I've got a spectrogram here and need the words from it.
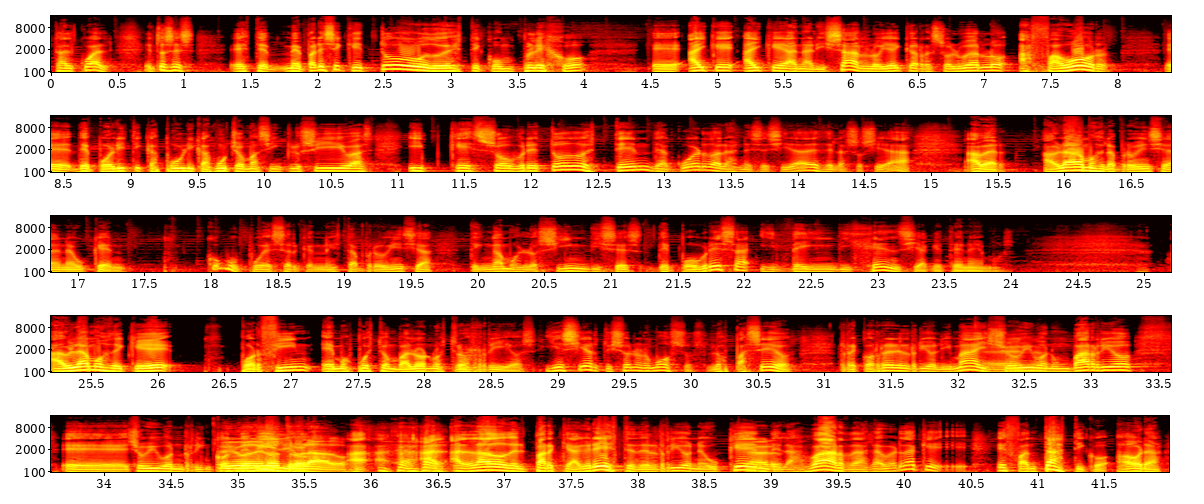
Tal cual. Entonces, este, me parece que todo este complejo eh, hay, que, hay que analizarlo y hay que resolverlo a favor eh, de políticas públicas mucho más inclusivas y que sobre todo estén de acuerdo a las necesidades de la sociedad. A ver, hablábamos de la provincia de Neuquén. ¿Cómo puede ser que en esta provincia tengamos los índices de pobreza y de indigencia que tenemos? Hablamos de que por fin hemos puesto en valor nuestros ríos. Y es cierto, y son hermosos. Los paseos, recorrer el río Limay. yo vivo en un barrio, eh, yo vivo en Rincón de del otro lado. al lado del Parque Agreste, del río Neuquén, de las Bardas. La verdad que es fantástico. Ahora,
